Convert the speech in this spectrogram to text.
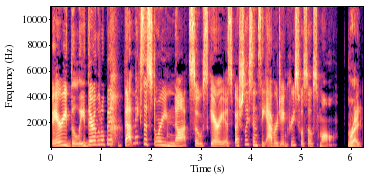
buried the lead there a little bit. That makes the story not so scary, especially since the average increase was so small. Right.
